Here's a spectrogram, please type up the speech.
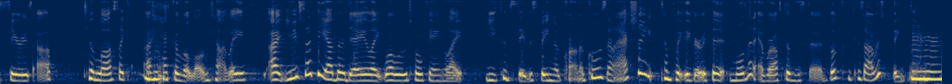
series up to last like a Mm-hmm. heck of a long time. Like I, you said the other day, like while we were talking, like you could see this being a Chronicles, and I actually completely agree with it more than ever after the third book because I was thinking Mm-hmm.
